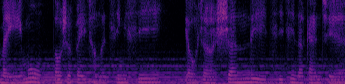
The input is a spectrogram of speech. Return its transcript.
每一幕都是非常的清晰，有着身临其境的感觉。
